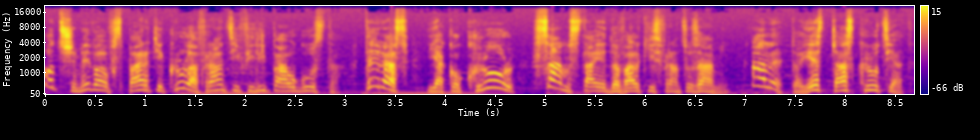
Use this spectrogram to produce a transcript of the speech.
otrzymywał wsparcie króla Francji Filipa Augusta. Teraz, jako król, sam staje do walki z Francuzami. Ale to jest czas krucjat.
